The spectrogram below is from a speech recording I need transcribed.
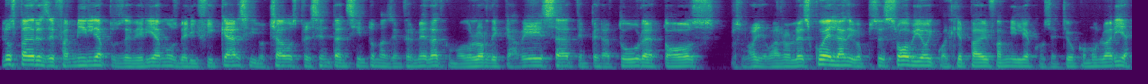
los padres de familia, pues deberíamos verificar si los chavos presentan síntomas de enfermedad como dolor de cabeza, temperatura, tos, pues no llevarlo a la escuela, digo, pues es obvio y cualquier padre de familia con sentido común lo haría.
